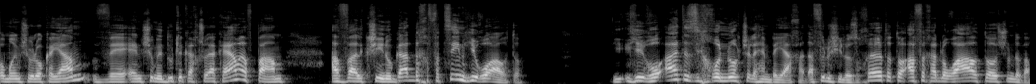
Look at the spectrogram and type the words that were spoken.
אומרים שהוא לא קיים ואין שום עדות לכך שהוא היה קיים אף פעם אבל כשהיא נוגעת בחפצים היא רואה אותו. היא, היא רואה את הזיכרונות שלהם ביחד אפילו שהיא לא זוכרת אותו אף אחד לא ראה אותו שום דבר.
